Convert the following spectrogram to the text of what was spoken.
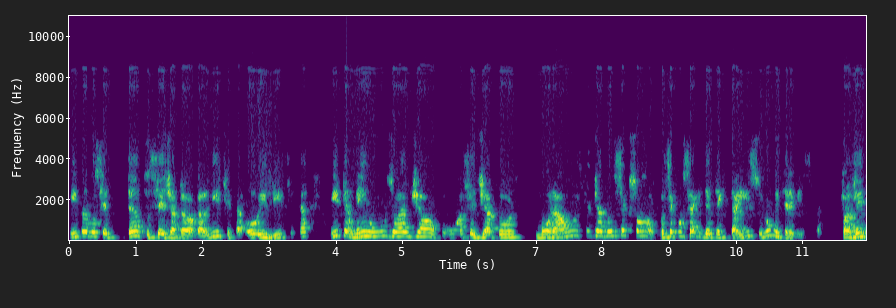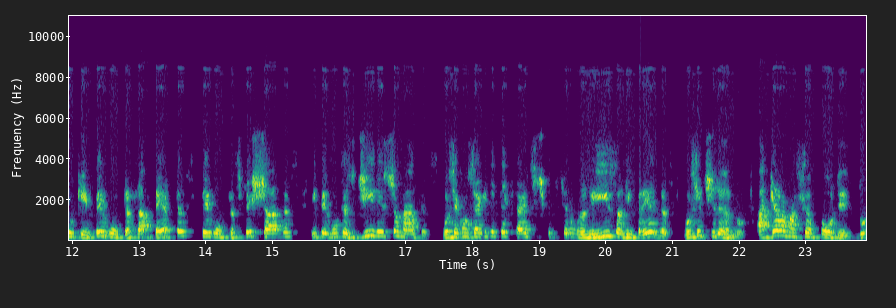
e para você, tanto seja droga lícita ou ilícita, e também um usuário de álcool, um assediador, moral um assediador sexual. Você consegue detectar isso numa entrevista. Fazendo o quê? Perguntas abertas, perguntas fechadas e perguntas direcionadas. Você consegue detectar esse tipo de ser humano. E isso as empresas, você tirando aquela maçã podre do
